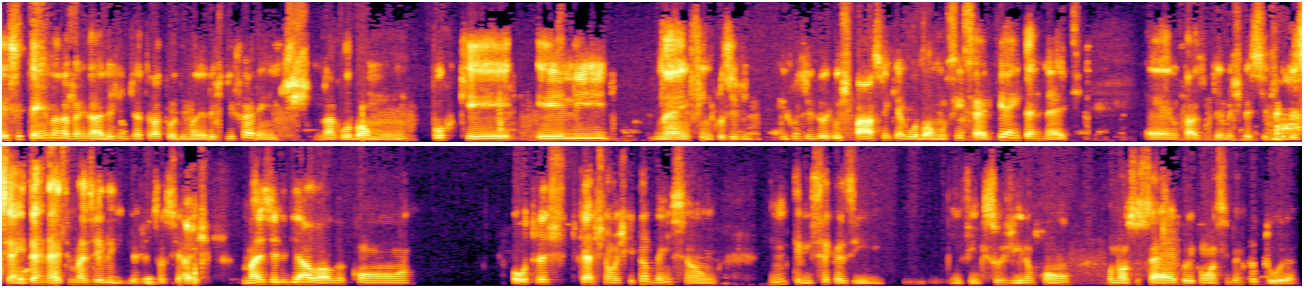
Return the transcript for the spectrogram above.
esse tema, na verdade, a gente já tratou de maneiras diferentes na Global Moon, porque ele, né, enfim, inclusive, inclusive o espaço em que a Global Moon se insere, que é a internet, é, no caso, o tema específico desse é a internet, mas ele, e as redes sociais, mas ele dialoga com outras questões que também são intrínsecas e, enfim, que surgiram com o nosso século e com a cibercultura.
